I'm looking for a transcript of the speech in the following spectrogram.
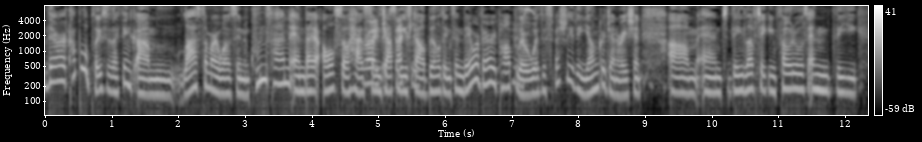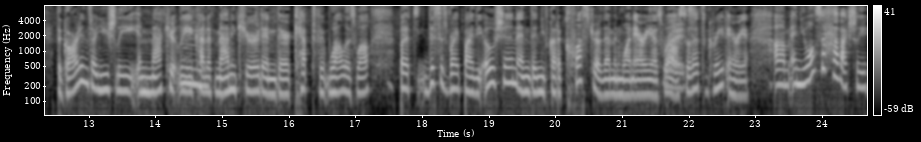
There are a couple of places. I think um, last summer I was in Kunsan and that also has some Japanese exactly. style buildings, and they were very popular with especially the younger generation. Um, and they love taking photos, and the the gardens are usually immaculately Hmm. kind of manicured, and they're kept well as well. But this is right by the ocean, and then you've got a cluster of them in one area as well. Right. So that's a great area. Um, and you also have actually,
